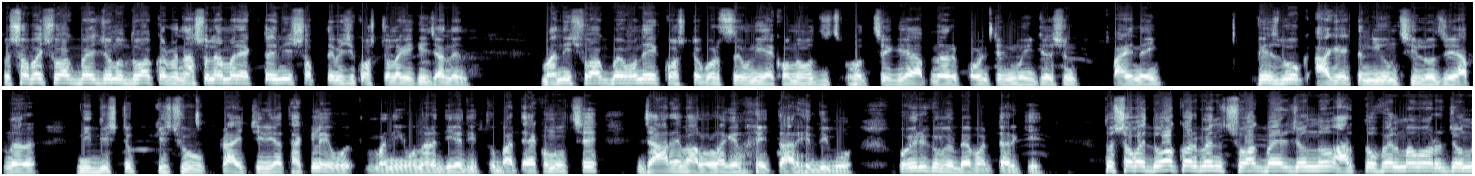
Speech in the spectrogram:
তো সবাই সোহাগ ভাইয়ের জন্য দোয়া করবেন। আসলে আমার একটা জিনিস সবথেকে বেশি কষ্ট লাগে কি জানেন? মানে সোহাগ ভাই অনেক কষ্ট করছে। উনি এখনও হচ্ছে- হচ্ছে গিয়ে আপনার কন্টেন্ট মনিটাইজেশন পায় নাই। ফেসবুক আগে একটা নিয়ম ছিল যে আপনার নির্দিষ্ট কিছু ক্রাইটেরিয়া থাকলে মানে ওনারা দিয়ে দিত। বাট এখন হচ্ছে যারে ভালো লাগে ভাই তারে দিব। ওই রকমের ব্যাপারটা আর কি তো সবাই দোয়া করবেন সোহাগ ভাইয়ের জন্য আর তোফেল মামার জন্য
